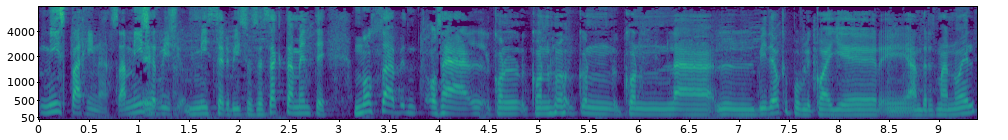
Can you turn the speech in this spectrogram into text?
mis páginas, a mis servicios. Mis servicios, exactamente. No saben, o sea, con, con, con, la, el video que publicó ayer eh, Andrés Manuel,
